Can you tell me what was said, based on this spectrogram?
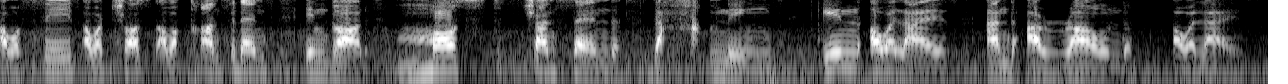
our faith, our trust, our confidence in God must transcend the happenings in our lives and around our lives.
